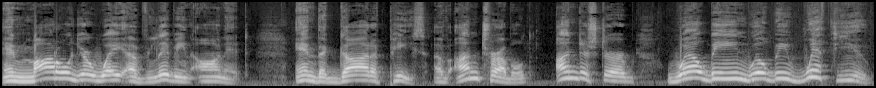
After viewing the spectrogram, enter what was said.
and model your way of living on it. And the God of peace, of untroubled, undisturbed well being will be with you.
